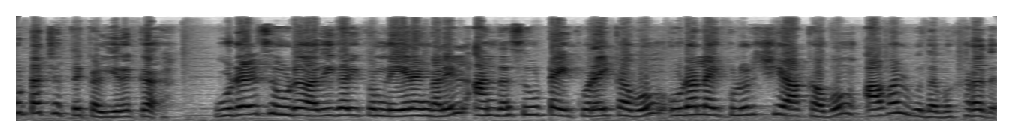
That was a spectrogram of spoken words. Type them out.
ஊட்டச்சத்துக்கள் இருக்கு. உடல் சூடு அதிகரிக்கும் நேரங்களில் அந்த சூட்டை குறைக்கவும் உடலை குளிர்ச்சியாக்கவும் அவள் உதவுகிறது.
